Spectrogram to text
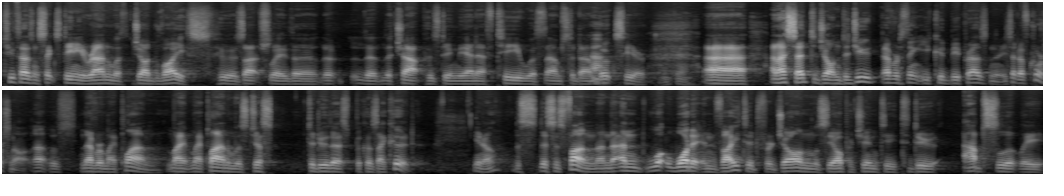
2016 he ran with Judd Weiss, who is actually the, the, the, the chap who's doing the NFT with Amsterdam Ah, Books here. Uh, and I said to John, Did you ever think you could be president? He said, Of course not. That was never my plan. My, my plan was just to do this because I could. You know, this, this is fun. And, and what, what it invited for John was the opportunity to do absolutely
